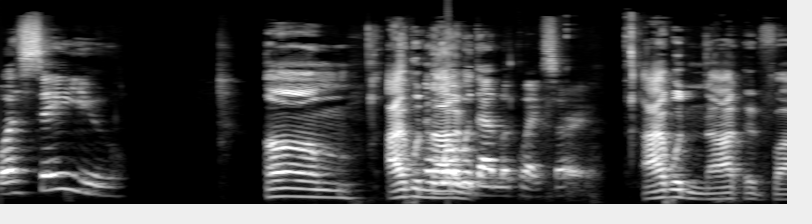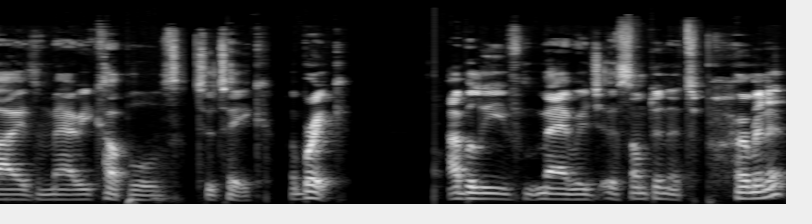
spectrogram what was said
What say you? um, I would And not. what would that look like? Sorry. I would not advise married couples to take a break. I believe marriage is something that's permanent.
